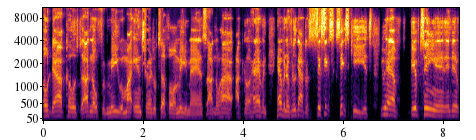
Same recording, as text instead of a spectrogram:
No doubt, coach. I know for me, when my interns were tough on me, man. So I know how I know having having if you got the six six six kids, you have fifteen, and, then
